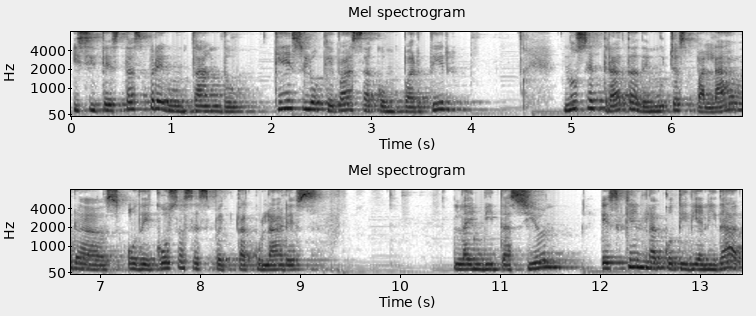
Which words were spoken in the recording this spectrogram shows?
Y si te estás preguntando qué es lo que vas a compartir, no se trata de muchas palabras o de cosas espectaculares. La invitación es que en la cotidianidad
